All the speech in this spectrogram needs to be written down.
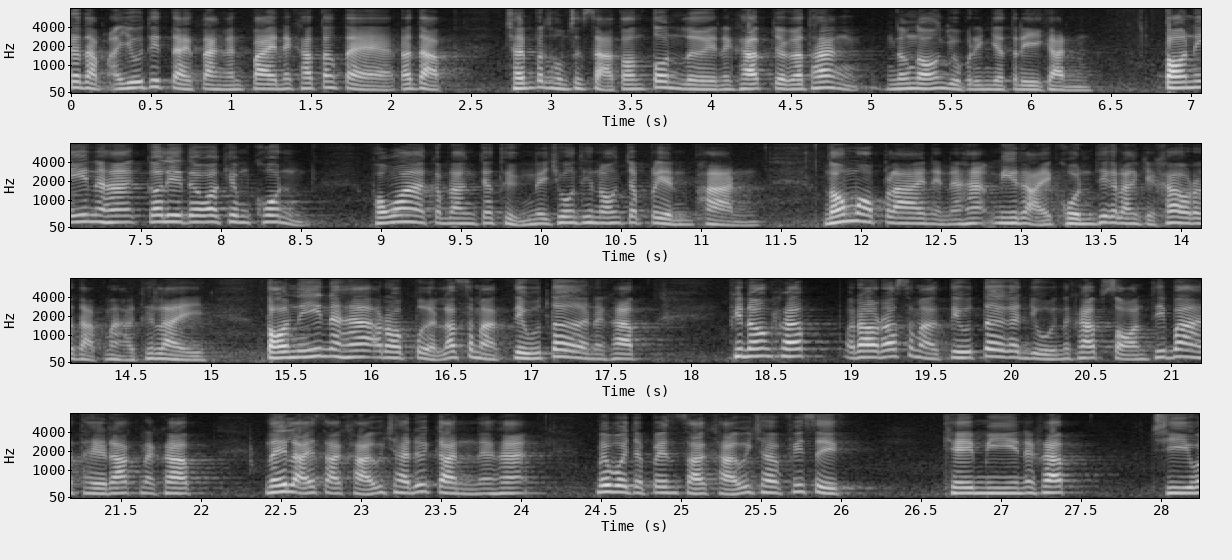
ระดับอายุที่แตกต่างกันไปนะครับ ตั้งแต่ระดับชั้นประถมศึกษาตอนต้นเลยนะครับจนกระทั่งน้องๆ อยู่ปริญญาตรีกัน ตอนนี้นะฮะก็เรียกได้ว่าเข้มข้น เพราะว่ากำลังจะถึงในช่วงที่น้องจะเปลี่ยนผ่าน น้องมปลายเนี่ยนะฮะมีหลายคนที่กำลังจะเข้าระดับมหาวิทยาลัย ตอนนี้นะฮะเราเปิดรับสมัครติวเตอร์นะครับ พี่น้องครับเรารับสมัครติวเตอร์กันอยู่นะครับสอนที่บ้านไทยรักนะครับ ในหลายสาขาวิชาด้วยกันนะฮะไม่ว่าจะเป็นสาขาวิชาฟิสิกส์เคมีนะครับ ชีว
